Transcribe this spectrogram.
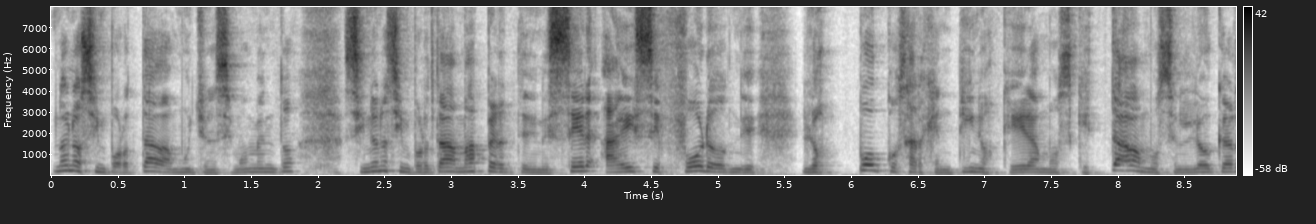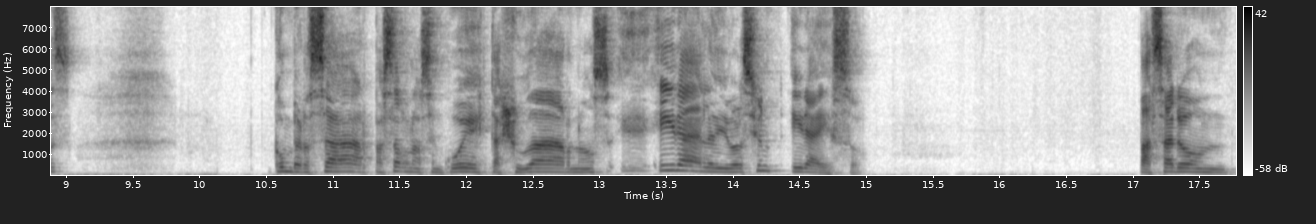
No nos importaba mucho en ese momento, sino nos importaba más pertenecer a ese foro donde los pocos argentinos que éramos, que estábamos en Lockers, conversar, pasar unas encuestas, ayudarnos. E, era la diversión, era eso. Pasaron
